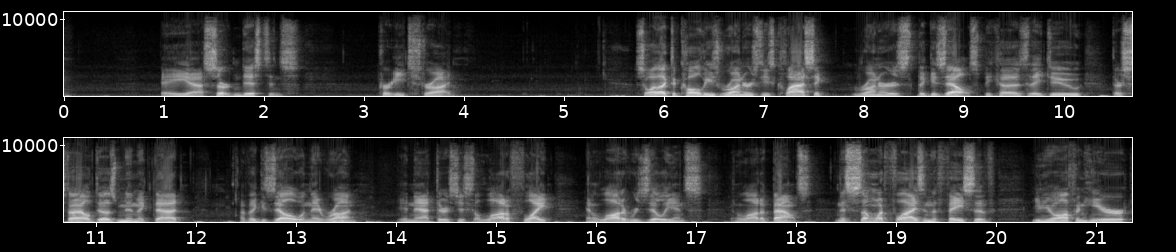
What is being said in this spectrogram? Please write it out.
a uh, certain distance per each stride. So I like to call these runners, these classic runners the gazelles because they do their style does mimic that of a gazelle when they run in that there's just a lot of flight and a lot of resilience and a lot of bounce and this somewhat flies in the face of you know you often hear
